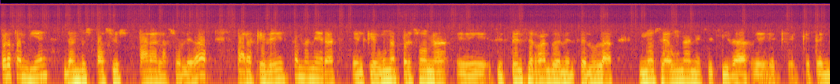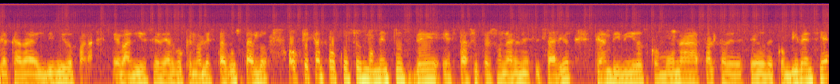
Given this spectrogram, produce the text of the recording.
pero también dando espacios para la soledad, para que de esta manera el que una persona eh, se esté encerrando en el celular no sea una necesidad de, que, tenga cada individuo para evadirse de algo que no le está gustando o que tampoco estos momentos de espacio personal necesarios sean vividos como una falta de deseo de convivencia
